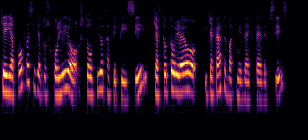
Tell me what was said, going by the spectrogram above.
Και η απόφαση για το σχολείο στο οποίο θα φοιτήσει, και αυτό το λέω για κάθε βαθμίδα εκπαίδευσης,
